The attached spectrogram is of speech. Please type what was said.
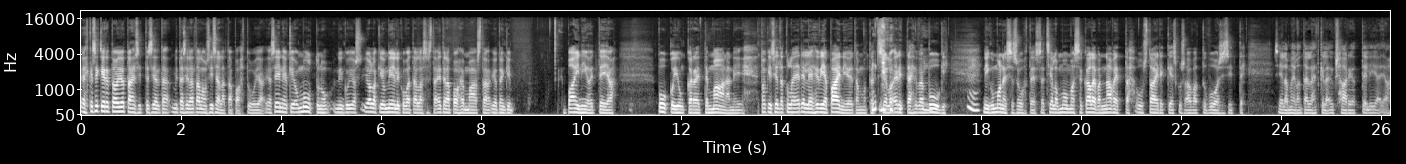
ehkä se kertoo jotain sitten sieltä, mitä siellä talon sisällä tapahtuu. Ja, ja Seinäjoki on muuttunut, niin kuin jos jollakin on mielikuva tällaisesta Etelä-Pohjanmaasta jotenkin painijoiden ja puukkojunkkareiden maana, niin toki sieltä tulee edelleen hyviä painijoita, mutta et siellä on erittäin hyvä buugi, Mm. niin kuin monessa suhteessa. Et siellä on muun muassa Kalevan navetta, uusi taidekeskus avattu vuosi sitten. Siellä meillä on tällä hetkellä yksi harjoittelija ja,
